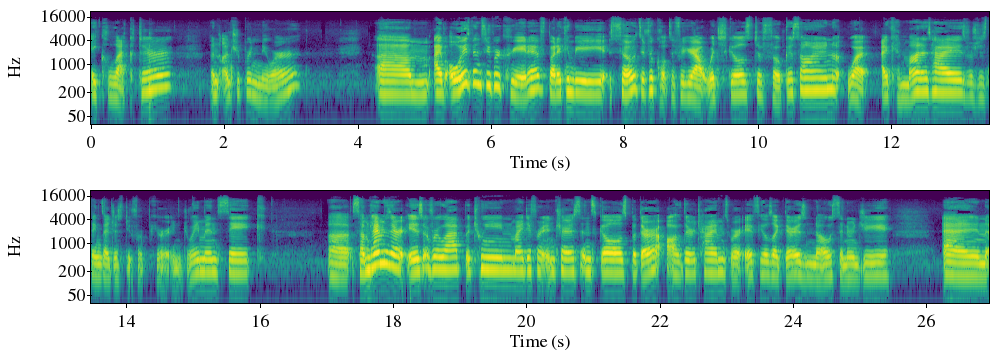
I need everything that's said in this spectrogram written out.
a collector an entrepreneur. Um, I've always been super creative, but it can be so difficult to figure out which skills to focus on, what I can monetize versus things I just do for pure enjoyment's sake. Uh, sometimes there is overlap between my different interests and skills, but there are other times where it feels like there is no synergy and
